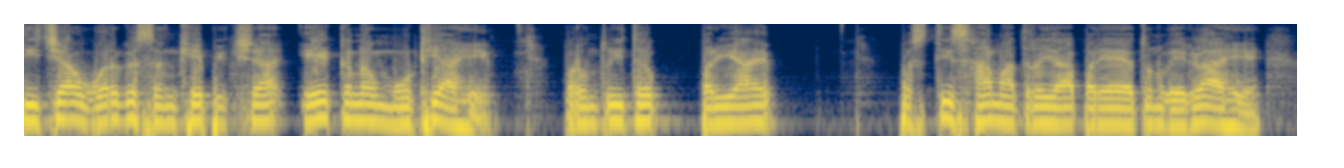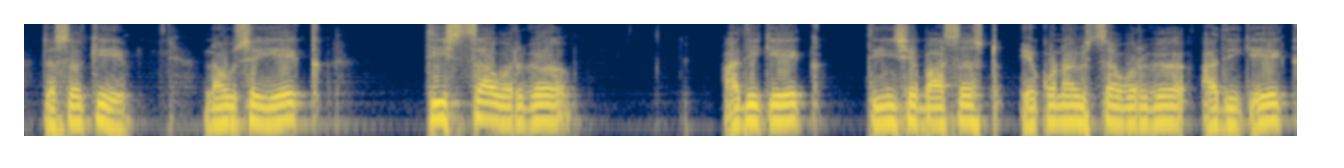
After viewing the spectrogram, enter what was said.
तिच्या वर्ग संख्येपेक्षा एक न मोठी आहे. परंतु इथं पर्याय पस्तीस हा मात्र या पर्यायातून वेगळा आहे. जसं की नऊशे एक तीसचा वर्ग अधिक एक तीनशे बासष्ट एकोणावीसचा वर्ग अधिक एक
